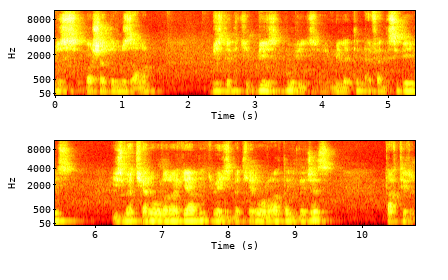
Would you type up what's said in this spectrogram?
Biz başladığımız zaman biz dedik ki biz bu milletin efendisi değiliz. Hizmetkarı olarak geldik ve hizmetkarı olarak da gideceğiz. Takdir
